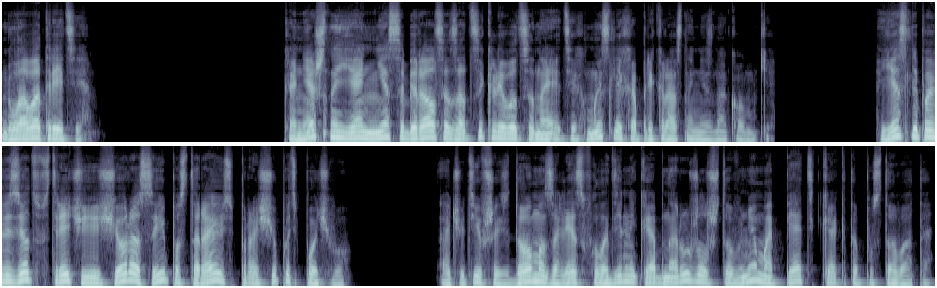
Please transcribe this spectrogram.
Глава третья. Конечно, я не собирался зацикливаться на этих мыслях о прекрасной незнакомке. Если повезет, встречу еще раз и постараюсь прощупать почву. Очутившись дома, залез в холодильник и обнаружил, что в нем опять как-то пустовато.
